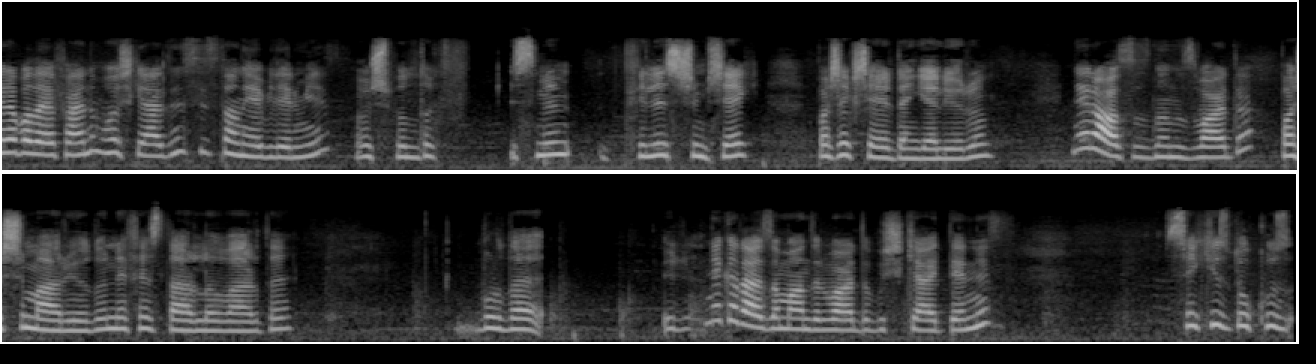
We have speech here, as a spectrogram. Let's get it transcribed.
Merhabalar efendim, hoş geldiniz. Siz tanıyabilir miyiz? Hoş bulduk. İsmim Filiz Şimşek. Başakşehir'den geliyorum. Ne rahatsızlığınız vardı? Başım ağrıyordu, nefes darlığı vardı. Burada Ne kadar zamandır vardı bu şikayetleriniz? 8-9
